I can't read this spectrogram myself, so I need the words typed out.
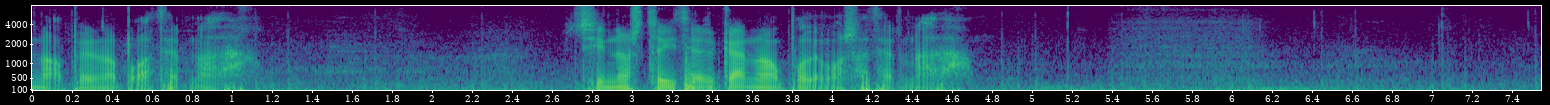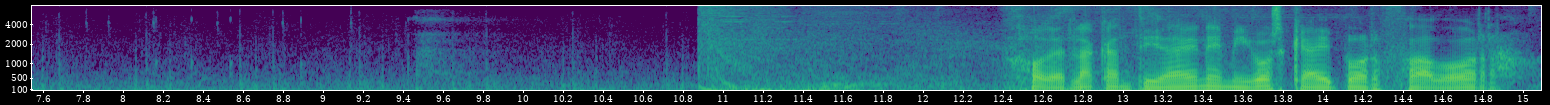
No, pero no puedo hacer nada. Si no estoy cerca no podemos hacer nada. Joder, la cantidad de enemigos que hay, por favor.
